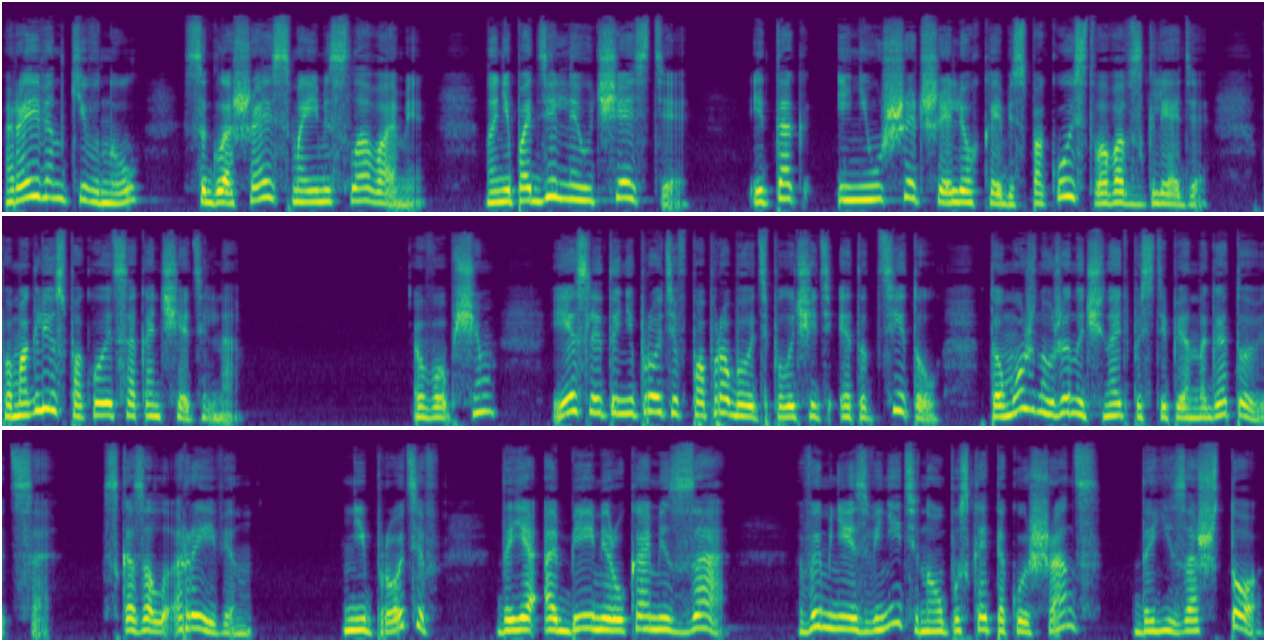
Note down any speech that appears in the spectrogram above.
Рейвен кивнул, соглашаясь с моими словами, но неподдельное участие и так и не ушедшее легкое беспокойство во взгляде помогли успокоиться окончательно. В общем, если ты не против попробовать получить этот титул, то можно уже начинать постепенно готовиться сказал Рейвен. Не против? Да я обеими руками за. Вы меня извините, но упускать такой шанс? Да ни за что.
